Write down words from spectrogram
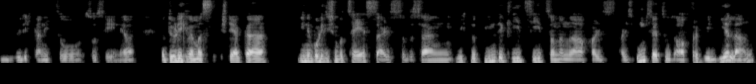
würde ich gar nicht so, so sehen. Ja. Natürlich, wenn man es stärker in den politischen Prozess als sozusagen nicht nur Bindeglied sieht, sondern auch als, als Umsetzungsauftrag wie in Irland,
